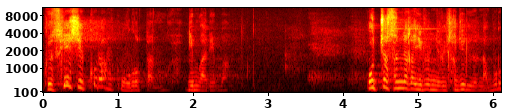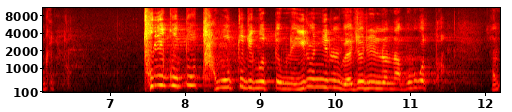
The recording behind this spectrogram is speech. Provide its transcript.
그 셋이 끌어안고 울었다는 거야. 네 말이 봐. 어째서 내가 이런 일을 저질렀나 모르겠다. 드리고도 다 못 드린 것 때문에 이런 일을 왜 저질렀나 모르겠다. 응?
